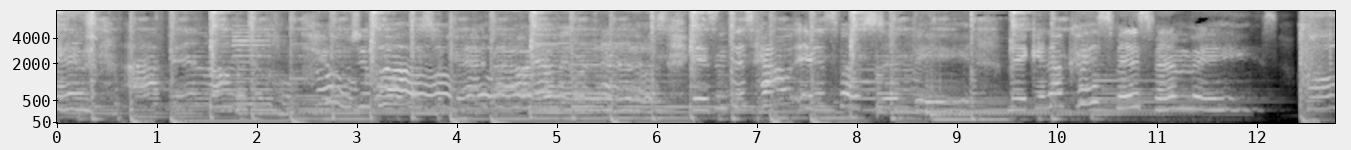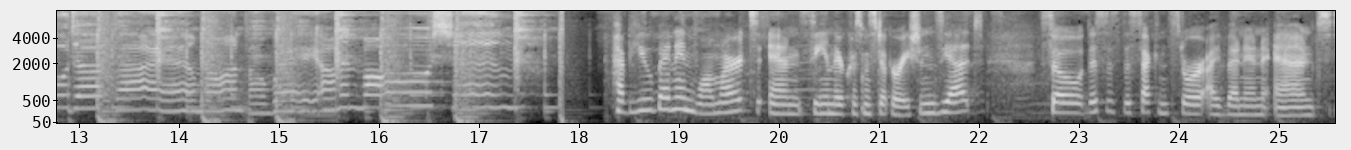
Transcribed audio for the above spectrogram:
And oh, I've been longing to hold you close. Forget about everyone else. Isn't this how it's supposed to be? Making our Christmas memories. Hold up, I Have you been in Walmart and seen their Christmas decorations yet? So this is the second store I've been in and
